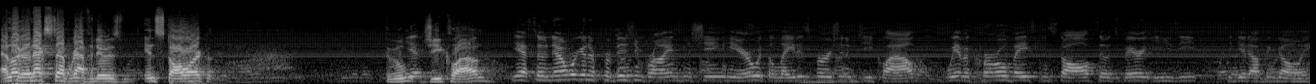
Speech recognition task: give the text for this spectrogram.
And look, the next step we're going to have to do is install our the Yeah. gCloud. Yeah, so now we're going to provision Brian's machine here with the latest version of gCloud. We have a curl-based install, so it's very easy to get up and going.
